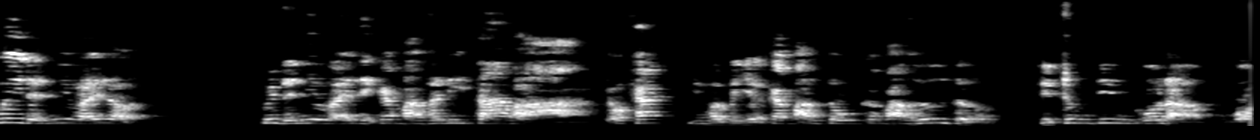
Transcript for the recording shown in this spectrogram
quy định như vậy rồi. Quy định như vậy thì các bạn phải đi ta bà chỗ khác. Nhưng mà bây giờ các bạn tu, các bạn hướng thượng, thì trung tim của đầu bộ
